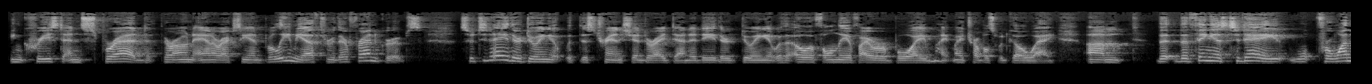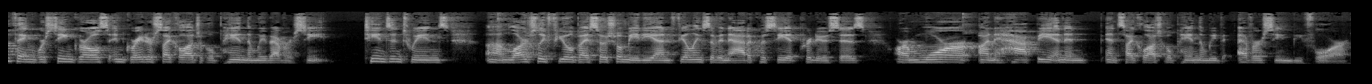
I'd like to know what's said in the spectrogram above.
increased and spread their own anorexia and bulimia through their friend groups. So today they're doing it with this transgender identity. They're doing it with, oh, if only if I were a boy, my, my troubles would go away. Um, the, the thing is today, for one thing, we're seeing girls in greater psychological pain than we've ever seen. Teens and tweens um, largely fueled by social media and feelings of inadequacy it produces, are more unhappy and in, psychological pain than we've ever seen before.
